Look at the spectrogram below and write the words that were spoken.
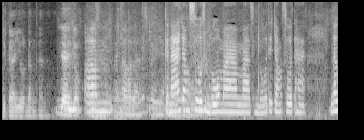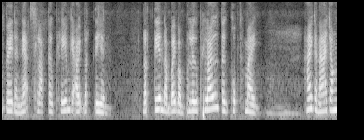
ពីការយល់ដឹងថាណាយាយខ្ញុំអឺកណាចង់សួរសំណួរមកមកសំណួរទីចង់សួរថា នៅពេលដែលអ្នកស្លាប់ទៅភ្លាមគេឲ្យដុតទៀនដុតទៀនដើម្បីបំភ្លឺផ្លូវទៅភពថ្មីហើយកណាចង់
